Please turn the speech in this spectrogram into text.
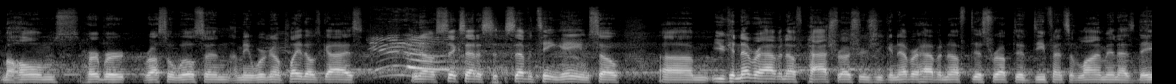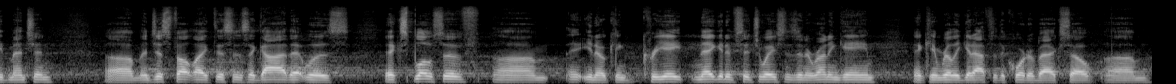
Mahomes, Herbert, Russell Wilson. I mean, we're going to play those guys you know, six out of 17 games. So um, you can never have enough pass rushers. You can never have enough disruptive defensive linemen, as Dave mentioned. Um, it just felt like this is a guy that was explosive, um, you know, can create negative situations in a running game and can really get after the quarterback. So, um,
